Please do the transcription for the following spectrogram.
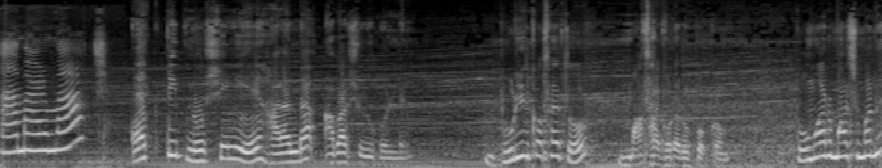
আমার মাছ? এক টিপ নস্যি নিয়ে হারান্দা আবার শুরু করলেন। বুড়ির কথায় তো মাথা ঘোরার উপক্রম। তোমার মাছ মানে?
